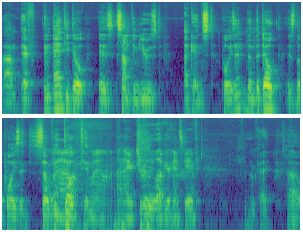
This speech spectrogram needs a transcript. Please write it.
Um, if an antidote is something used against poison, then the dope is the poison. So Wow. vedotin. Wow. I truly love your hints, Gabe. Okay. Uh,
